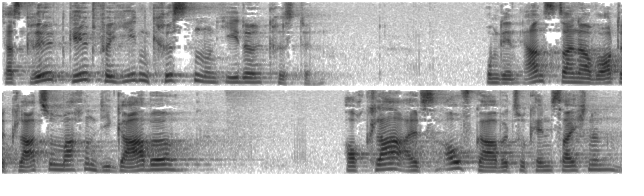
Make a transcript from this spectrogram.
Das gilt für jeden Christen und jede Christin. um den Ernst seiner Worte klarzumachen, die Gabe auch klar als Aufgabe zu kennzeichnen,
